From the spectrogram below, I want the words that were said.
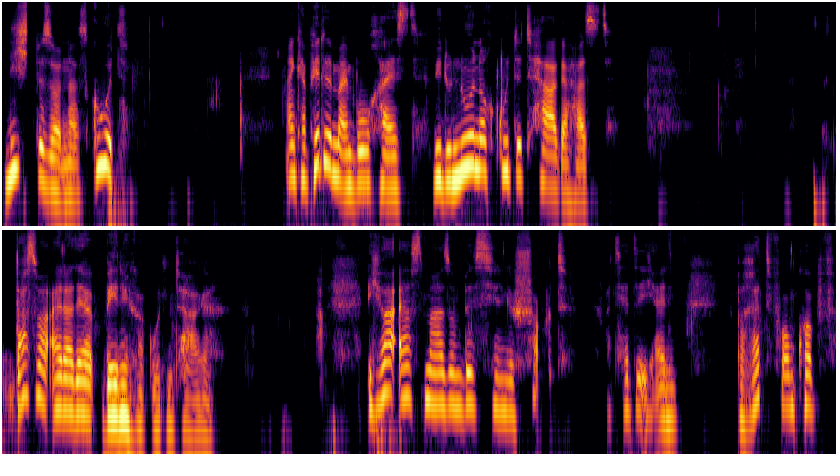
nicht besonders gut. Ein Kapitel in meinem Buch heißt, wie du nur noch gute Tage hast. Das war einer der weniger guten Tage. Ich war erst mal so ein bisschen geschockt, als hätte ich ein Brett vorm Kopf,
